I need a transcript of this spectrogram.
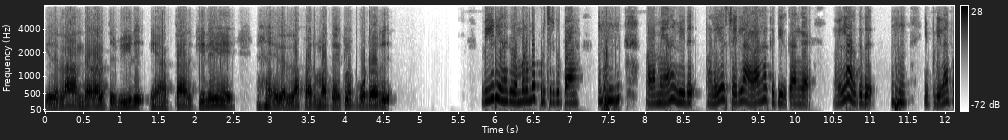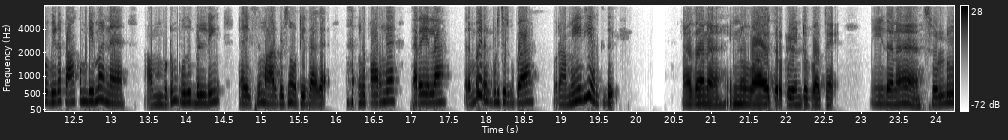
இதெல்லாம் அந்த காலத்து வீடு. என் அத்தா இருக்கையிலே இதெல்லாம் பர்மா தேக்கில போட்டாரு. வீடு எனக்கு ரொம்ப ரொம்ப பிடிச்சிருக்குப்பா. பழமையான வீடு. பழைய ஸ்டைல்ல அழகா கட்டியிருக்காங்க. நல்லா இருக்குது. இப்படிலாம் இப்ப வீட பார்க்க முடியுமா என்ன? அம்பட்டும் புது பில்டிங் டைல்ஸ் மார்பிள்ஸும் ஒட்டியிருக்காங்க. இங்க பாருங்க தரையெல்லாம். ரொம்ப எனக்கு பிடிச்சிருக்குப்பா. ஒரு அமைதியா இருக்குது. அதானே இன்னும் வாய திறக்கலன்ட்டு பார்த்தேன். நீ தானே சொல்லுவ.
